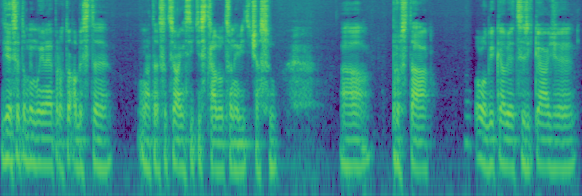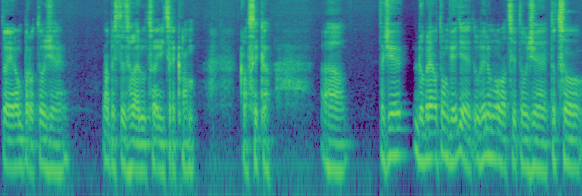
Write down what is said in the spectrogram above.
Děje se to mimo jiné proto, abyste na té sociální síti strávil co nejvíc času. A prostá logika věci říká, že to je jenom proto, že abyste zhlédl co nejvíc reklam. Klasika. A, takže dobré o tom vědět, uvědomovat si to, že to, co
